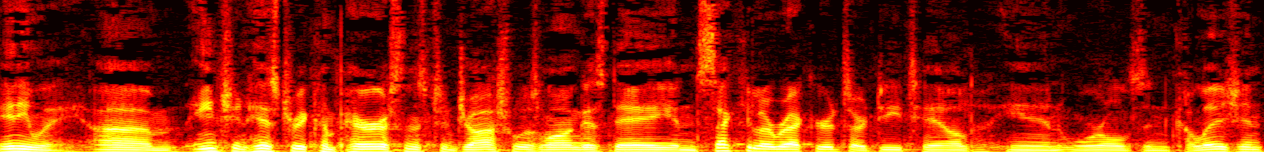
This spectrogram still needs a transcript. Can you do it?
Anyway, um, ancient history comparisons to Joshua's longest day and secular records are detailed in Worlds in Collision.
